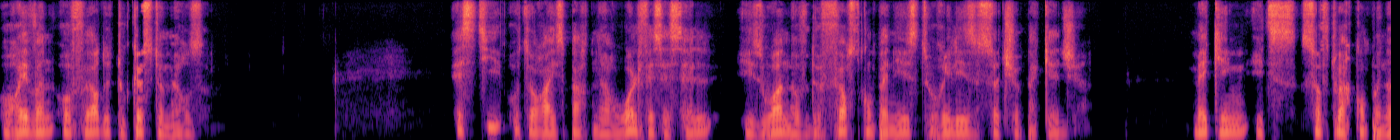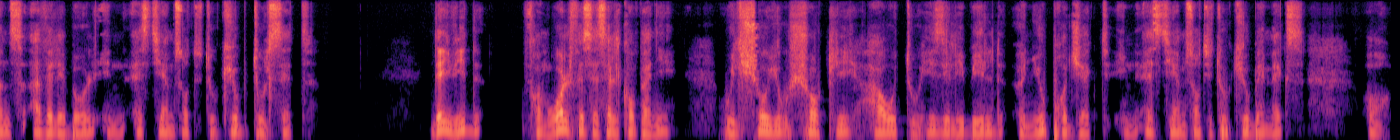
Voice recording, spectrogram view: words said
or even offered to customers. ST authorized partner Wolf SSL is one of the first companies to release such a package, making its software components available in STM32Cube toolset. David from Wolf SSL company will show you shortly how to easily build a new project in STM32CubeMX or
